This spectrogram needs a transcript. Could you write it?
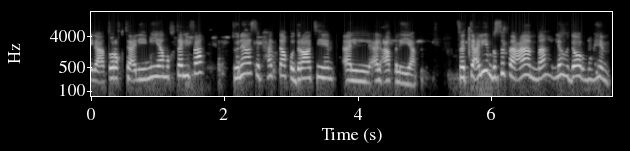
إلى طرق تعليمية مختلفة تناسب حتى قدراتهم العقلية. فالتعليم بصفة عامة له دور مهم.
